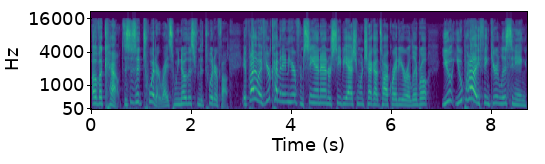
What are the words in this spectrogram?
of accounts. This is at Twitter, right? So we know this from the Twitter files. If, by the way, if you're coming in here from CNN or CBS, you want to check out Talk Radio or a liberal, you you probably think you're listening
